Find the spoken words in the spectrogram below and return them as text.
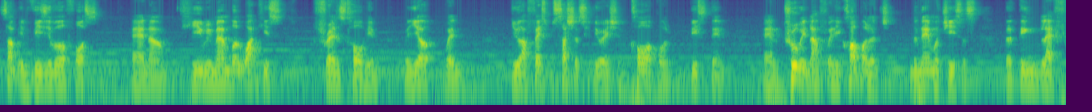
some invisible force, and um, he remembered what his friends told him. When you when you are faced with such a situation, call upon this name And true enough, when he called upon the, the name of Jesus, the thing left.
